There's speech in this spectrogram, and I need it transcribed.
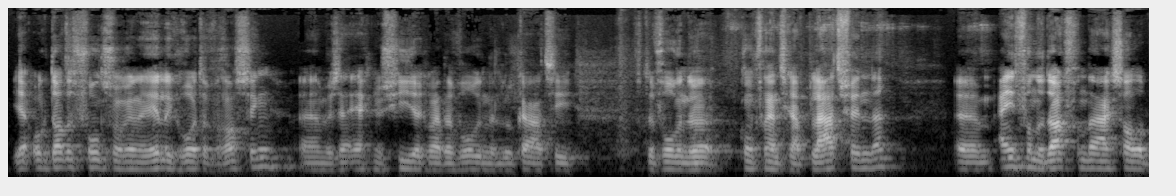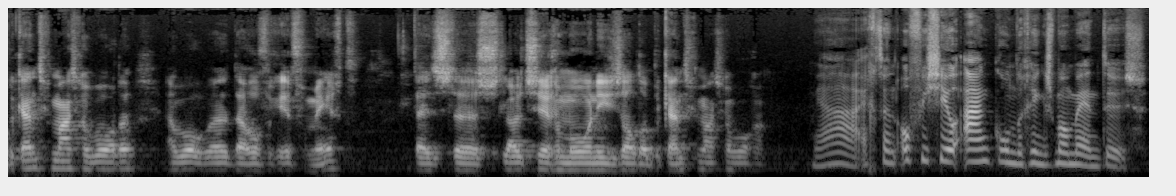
Ja, ook dat is voor ons nog een hele grote verrassing. Uh, we zijn echt nieuwsgierig waar de volgende locatie, of de volgende conferentie gaat plaatsvinden. Um, eind van de dag vandaag zal het bekendgemaakt gaan worden en worden we daarover geïnformeerd. Tijdens de sluitceremonie zal dat bekendgemaakt gaan worden. Ja, echt een officieel aankondigingsmoment dus.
